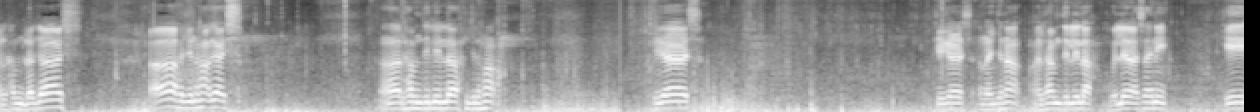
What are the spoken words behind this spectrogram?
Alhamdulillah guys. Ah จินฮะ guys. Alhamdulillah จินฮะ guys. Okay guys. อันนั้นจินฮะ alhamdulillah. เวลาสั้นนี่ lah, okay.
